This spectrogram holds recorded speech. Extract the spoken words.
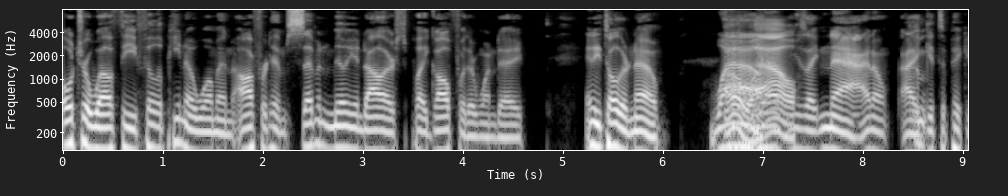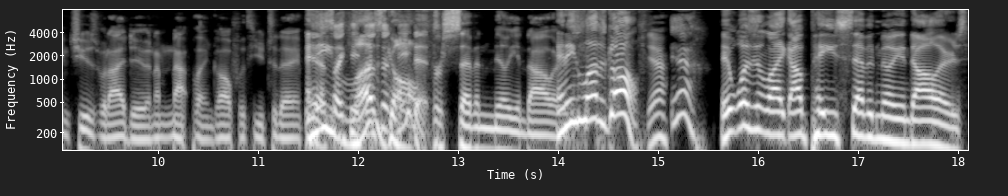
ultra wealthy Filipino woman offered him seven million dollars to play golf with her one day, and he told her no. Wow. Oh, wow. He's like, nah, I don't. I Um, get to pick and choose what I do, and I'm not playing golf with you today And Yeah, he it's like he loves doesn't need golf. it. for seven million dollars. And he loves golf. Yeah. Yeah. It wasn't like I'll pay you seven million dollars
